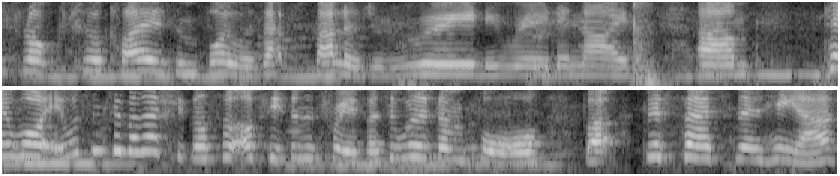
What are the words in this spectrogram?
Sunday's vlog to a close, and boy, was that salad really, really nice. Um, tell you what, it wasn't too bad actually. Because obviously, it done the three of us. It would have done four, but this person in here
